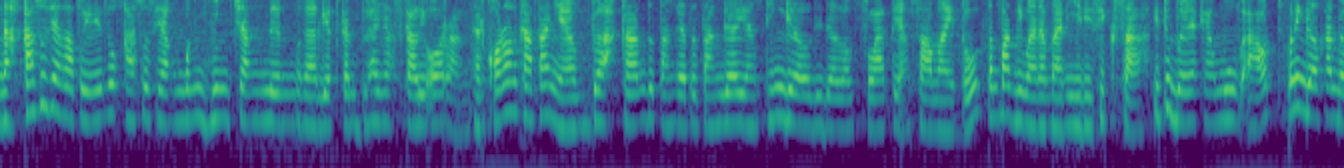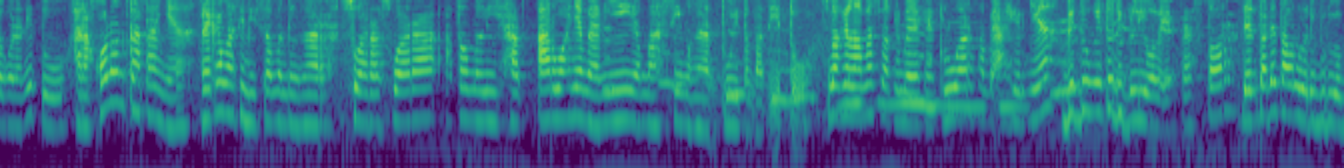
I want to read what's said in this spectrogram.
Nah, kasus yang satu ini tuh kasus yang mengguncang dan mengagetkan banyak sekali orang. Dan konon katanya, bahkan tetangga-tetangga yang tinggal di dalam flat yang sama itu, tempat di mana Mani disiksa, itu banyak yang move out, meninggalkan bangunan itu. Karena konon katanya, mereka masih bisa mendengar suara-suara atau melihat arwahnya Mani yang masih menghantui tempat itu. Semakin lama semakin banyak yang keluar sampai akhirnya gedung itu dibeli oleh investor dan pada tahun 2012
